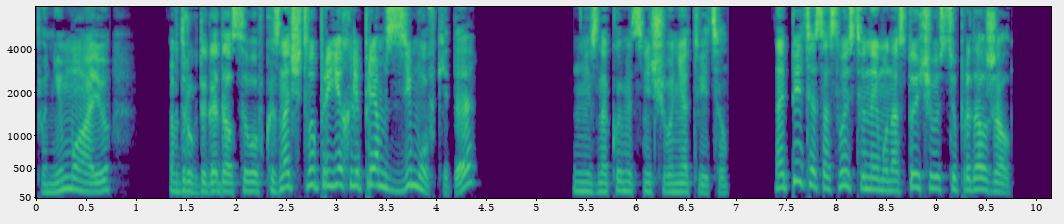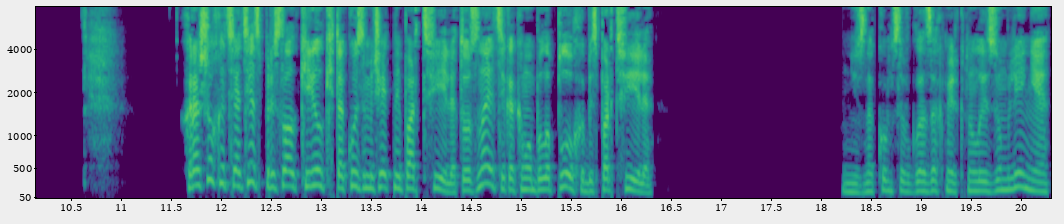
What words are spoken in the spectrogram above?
понимаю», — вдруг догадался Вовка. «Значит, вы приехали прямо с зимовки, да?» Незнакомец ничего не ответил. А Петя со свойственной ему настойчивостью продолжал. Хорошо, хоть отец прислал Кириллке такой замечательный портфель, а то знаете, как ему было плохо без портфеля. У незнакомца в глазах мелькнуло изумление,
